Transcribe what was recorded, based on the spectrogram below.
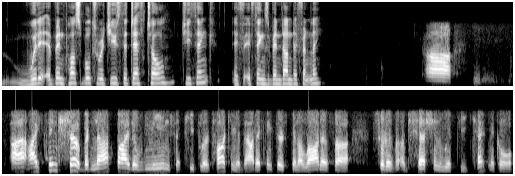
would it have been possible to reduce the death toll, do you think, if, if things had been done differently? Uh, I think so, but not by the means that people are talking about. I think there's been a lot of uh, sort of obsession with the technical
